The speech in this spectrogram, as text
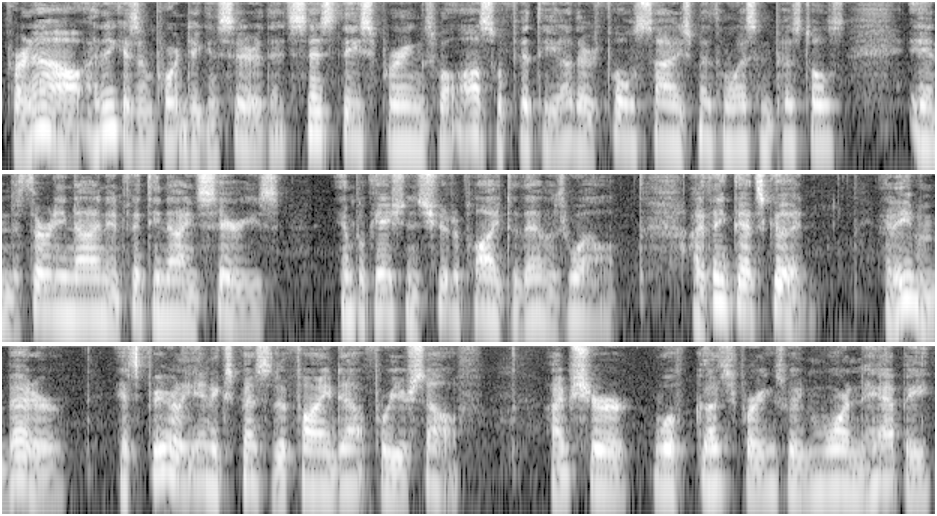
For now, I think it's important to consider that since these springs will also fit the other full-size Smith & Wesson pistols in the 39 and 59 series, implications should apply to them as well. I think that's good. And even better, it's fairly inexpensive to find out for yourself. I'm sure Wolff Gunsprings would be more than happy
